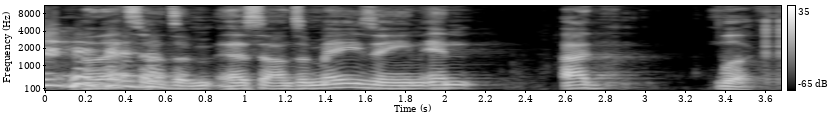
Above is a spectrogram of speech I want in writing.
That sounds that sounds amazing. And I look,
